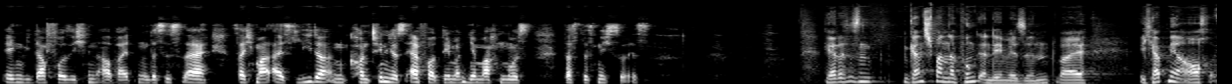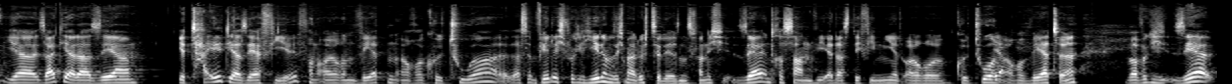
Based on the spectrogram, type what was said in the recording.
irgendwie da vor sich hinarbeiten. Und das ist, äh, sag ich mal, als Leader ein continuous effort, den man hier machen muss, dass das nicht so ist. Ja, das ist ein ganz spannender Punkt, an dem wir sind, weil ich habe mir auch, ihr seid ja da sehr Ihr teilt ja sehr viel von euren Werten, eurer Kultur. Das empfehle ich wirklich jedem, sich mal durchzulesen. Das fand ich sehr interessant, wie ihr das definiert, eure Kultur ja. und eure Werte. War wirklich sehr,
